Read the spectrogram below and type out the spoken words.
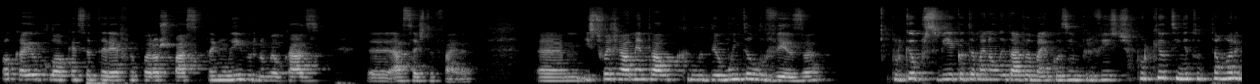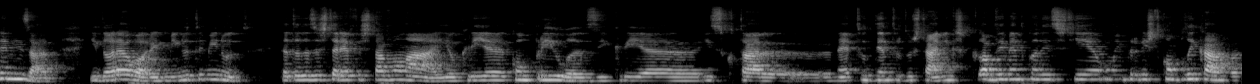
ok, eu coloco essa tarefa para o espaço que tenho livre, no meu caso, eh, à sexta-feira. Um, isto foi realmente algo que me deu muita leveza, porque eu percebia que eu também não lidava bem com os imprevistos, porque eu tinha tudo tão organizado, e de hora a hora, e de minuto a minuto, então, todas as tarefas estavam lá e eu queria cumpri-las e queria executar né, tudo dentro dos timings, que obviamente quando existia um imprevisto complicava.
